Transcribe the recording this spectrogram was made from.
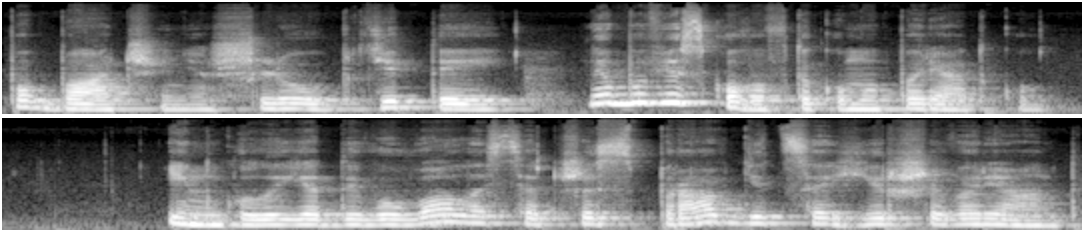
побачення, шлюб, дітей, не обов'язково в такому порядку. Інколи я дивувалася, чи справді це гірший варіант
